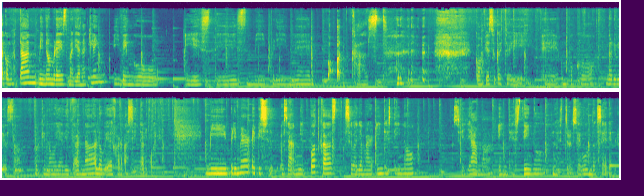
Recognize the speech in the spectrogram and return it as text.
Hola, ¿cómo están? Mi nombre es Mariana Klein y vengo y este es mi primer podcast. Confieso que estoy eh, un poco nerviosa porque no voy a editar nada, lo voy a dejar así tal cual. Mi primer episodio, o sea, mi podcast se va a llamar Intestino, se llama Intestino, nuestro segundo cerebro.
